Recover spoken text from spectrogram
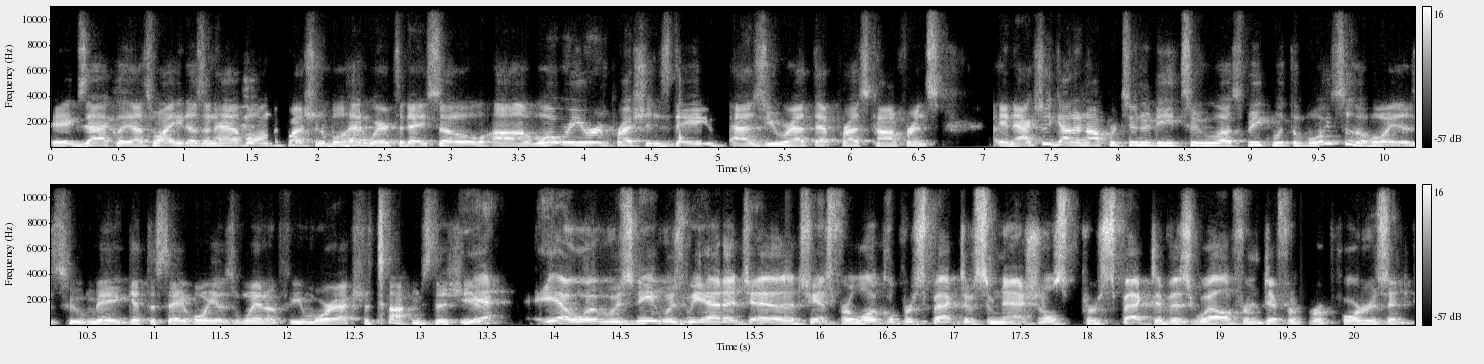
Exactly. That's why he doesn't have on the questionable headwear today. So, uh, what were your impressions, Dave, as you were at that press conference? and actually got an opportunity to uh, speak with the voice of the Hoyas, who may get to say Hoyas win a few more extra times this year. Yeah, yeah, what was neat was we had a, a, chance for local perspective, some national perspective as well from different reporters. And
